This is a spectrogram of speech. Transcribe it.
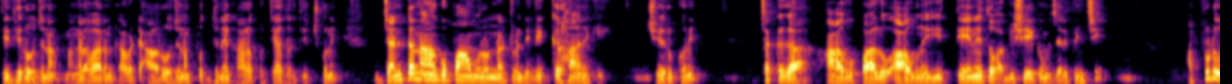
తిథి రోజున మంగళవారం కాబట్టి ఆ రోజున పొద్దునే కాలకృత్యాదులు తెచ్చుకొని జంట నాగుపాములు ఉన్నటువంటి విగ్రహానికి చేరుకొని చక్కగా ఆవు పాలు ఆవు నెయ్యి తేనెతో అభిషేకం జరిపించి అప్పుడు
